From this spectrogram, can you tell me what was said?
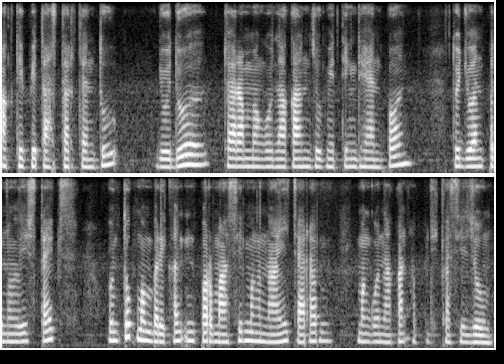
aktivitas tertentu, judul, cara menggunakan Zoom meeting di handphone, tujuan penulis teks, untuk memberikan informasi mengenai cara menggunakan aplikasi Zoom.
